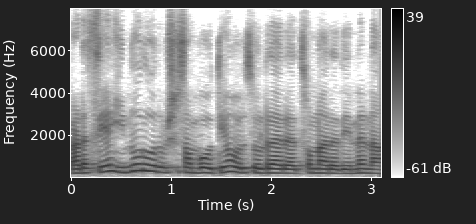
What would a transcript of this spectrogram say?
கடைசியாக இன்னொரு ஒரு விஷயம் சம்பவத்தையும் அவர் சொல்கிறாரு அது சொன்னார் அது என்னன்னா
